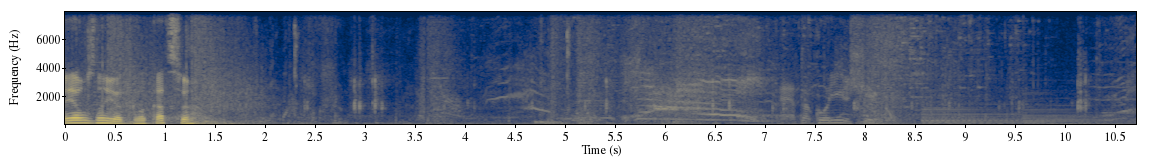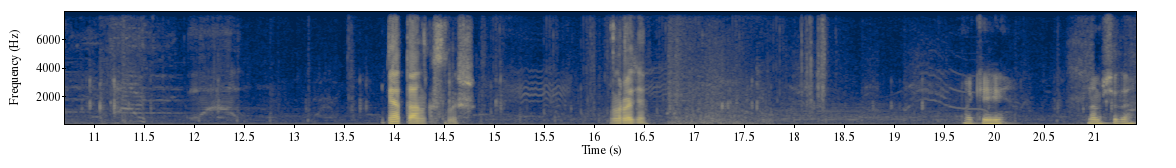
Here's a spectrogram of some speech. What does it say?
Но я узнаю эту локацию. Это курильщик. Я танк слышу. Вроде. Окей. Нам сюда.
